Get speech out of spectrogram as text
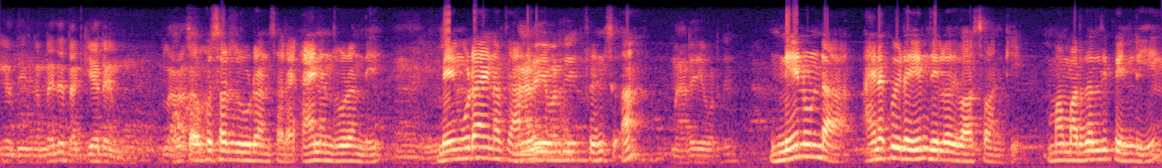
ఇక దీనికన్నా అయితే తగ్గలేము. ఒక ఒకసారి చూడండి సరే ఆయనను చూడండి. మేము. కూడా ఆయన ఫ్యామిలీ? ఫ్రెండ్స్ మ్యారేజ్ ఎవరిది? నేనుండా. ఆయనకు ఇక్కడ ఏం తెలియదు వాస్తవానికి. మా మరదలది పెళ్ళి.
